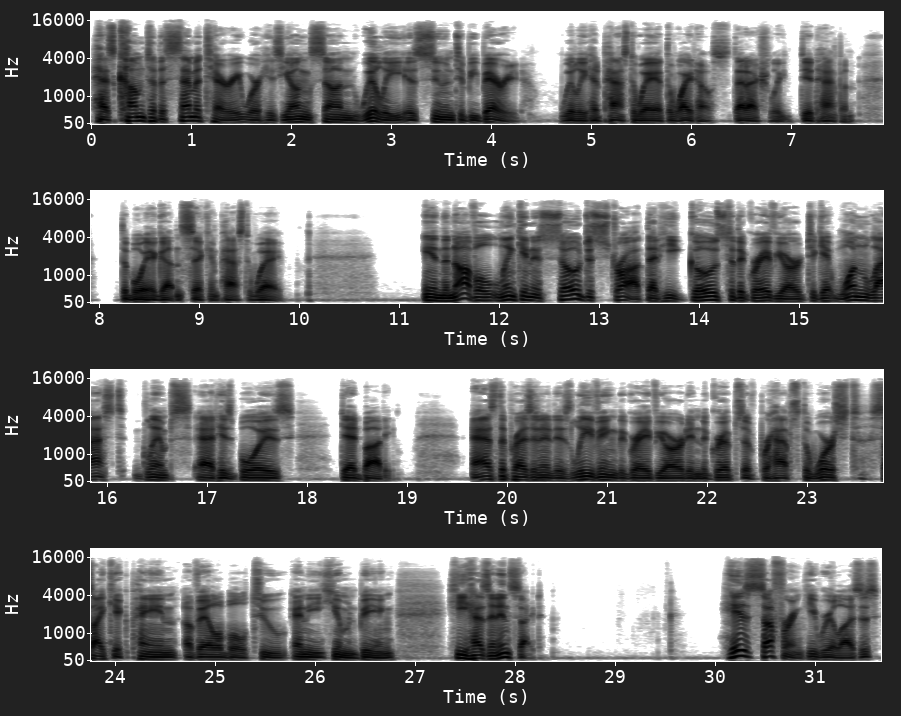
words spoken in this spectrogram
has come to the cemetery where his young son, Willie, is soon to be buried. Willie had passed away at the White House. That actually did happen. The boy had gotten sick and passed away. In the novel, Lincoln is so distraught that he goes to the graveyard to get one last glimpse at his boy's dead body. As the president is leaving the graveyard in the grips of perhaps the worst psychic pain available to any human being, he has an insight. His suffering, he realizes,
